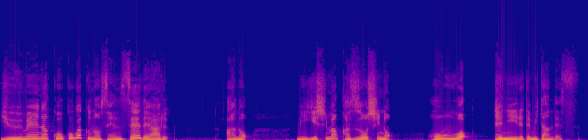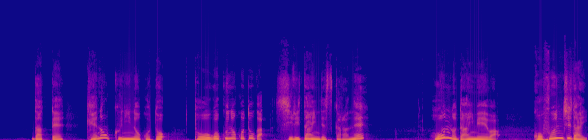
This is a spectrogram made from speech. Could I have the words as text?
有名な考古学の先生であるあの右島和夫氏の本を手に入れてみたんです。だって毛の国のこと東国のことが知りたいんですからね。本の題名は古墳時代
